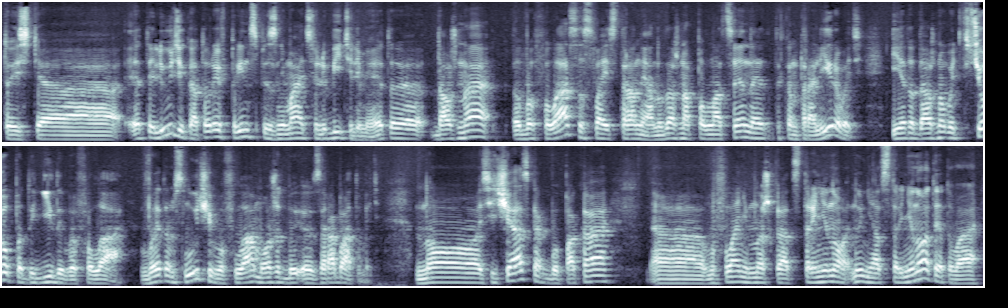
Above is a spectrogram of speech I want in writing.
То есть э, это люди, которые, в принципе, занимаются любителями. Это должна ВФЛА со своей стороны, она должна полноценно это контролировать, и это должно быть все под эгидой ВФЛА. В этом случае ВФЛА может э, зарабатывать. Но сейчас как бы пока э, ВФЛА немножко отстранено, ну не отстранено от этого, а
